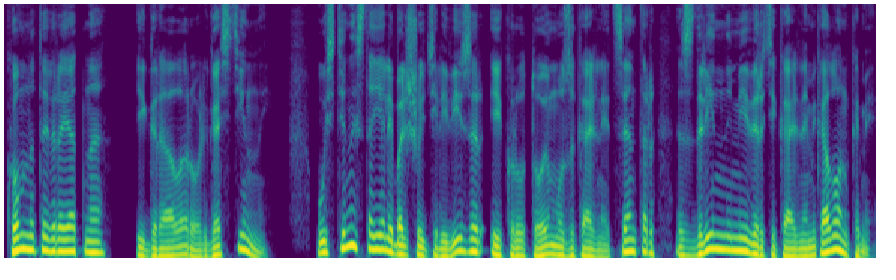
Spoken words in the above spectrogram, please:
Комната, вероятно, играла роль гостиной. У стены стояли большой телевизор и крутой музыкальный центр с длинными вертикальными колонками.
